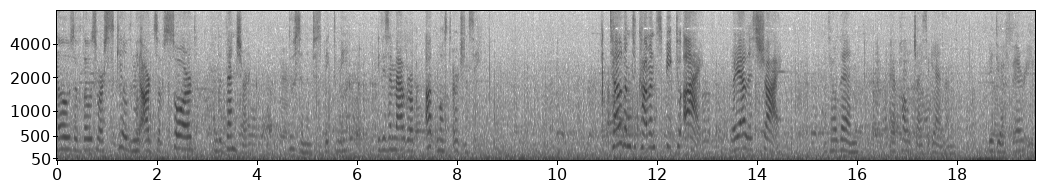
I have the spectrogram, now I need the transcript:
knows of those who are skilled in the arts of sword and adventure, do send them to speak to me. It is a matter of utmost urgency. Tell them to come and speak to I, Raelis Shai. Until then, I apologize again and bid you a fair evening.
